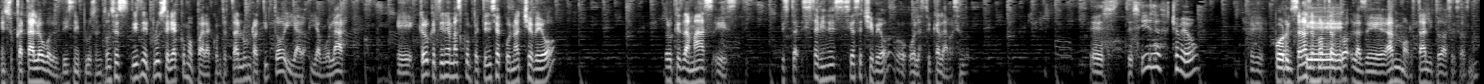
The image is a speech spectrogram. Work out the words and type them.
en su catálogo de Disney Plus. Entonces Disney Plus sería como para contratarlo un ratito y a, volar. Eh, creo que tiene más competencia con HBO. Creo que es la más... Este, está, está bien, si es HBO o, la estoy haciendo. Este, sí, es HBO. Eh, porque... Están las de, Mortal, las de Arm Mortal y todas esas, ¿no?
